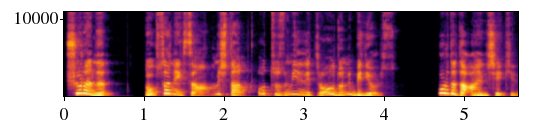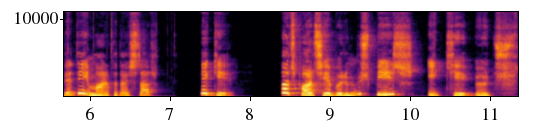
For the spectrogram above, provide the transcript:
şuranın 90 eksi 60'dan 30 mililitre olduğunu biliyoruz. Burada da aynı şekilde değil mi arkadaşlar? Peki kaç parçaya bölünmüş? 1, 2, 3,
